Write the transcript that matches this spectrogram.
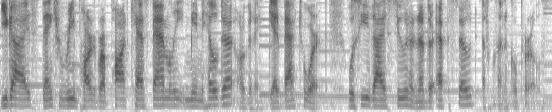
You guys, thank you for being part of our podcast family. Me and Hilda are going to get back to work. We'll see you guys soon on another episode of Clinical Pearls.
